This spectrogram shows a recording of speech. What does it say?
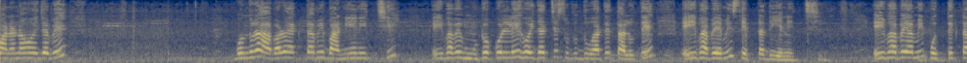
বানানো হয়ে যাবে। বন্ধুরা, আবারও একটা আমি বানিয়ে নিচ্ছি। এইভাবে মুঠো করলেই হয়ে যাচ্ছে, শুধু দু হাতের তালুতে। এইভাবে আমি শেপটা দিয়ে নিচ্ছি। এইভাবে আমি প্রত্যেকটা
